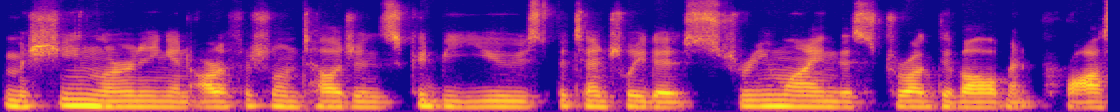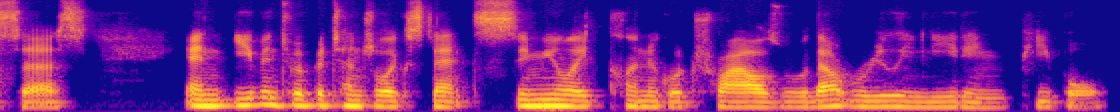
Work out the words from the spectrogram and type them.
machine learning and artificial intelligence could be used potentially to streamline this drug development process and even to a potential extent simulate clinical trials without really needing people?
